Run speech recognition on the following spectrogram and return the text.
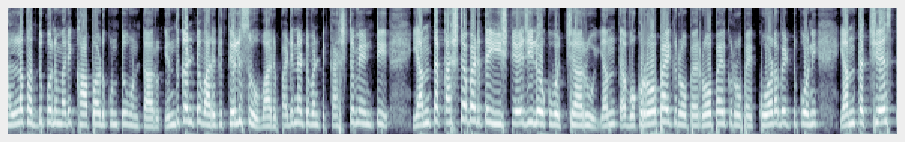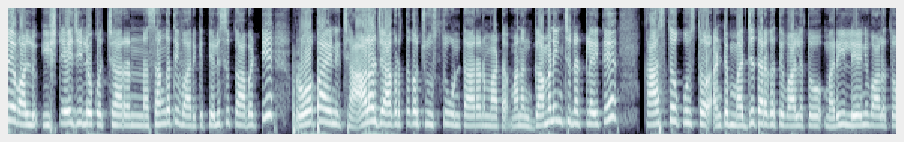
కళ్ళకద్దుకొని మరీ కాపాడుకుంటూ ఉంటారు. ఎందుకంటే వారికి తెలుసు వారు పడినటువంటి కష్టం ఏంటి ఎంత కష్టపడితే ఈ స్టేజీలోకి వచ్చారు ఎంత ఒక రూపాయికి రూపాయి రూపాయికి రూపాయి కూడబెట్టుకొని ఎంత చేస్తే వాళ్ళు ఈ స్టేజీలోకి వచ్చారన్న సంగతి వారికి తెలుసు తెలుసు కాబట్టి రూపాయిని చాలా జాగ్రత్తగా చూస్తూ ఉంటారనమాట మనం గమనించినట్లయితే కాస్తో కూస్తో అంటే మధ్యతరగతి వాళ్ళతో మరీ లేని వాళ్ళతో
